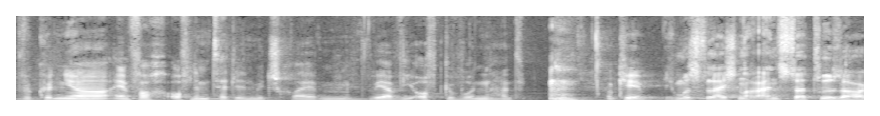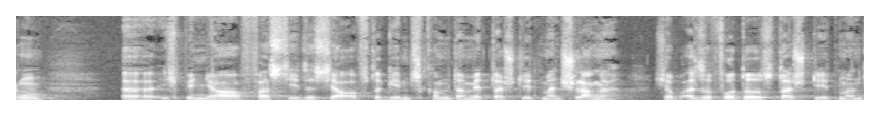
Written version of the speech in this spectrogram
Wir können ja einfach auf einem Zettel mitschreiben, wer wie oft gewonnen hat. Okay. Ich muss vielleicht noch eins dazu sagen. Äh, Ich bin ja fast jedes Jahr auf der Gamescom damit, da steht man Schlange. Ich habe also Fotos, da steht man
